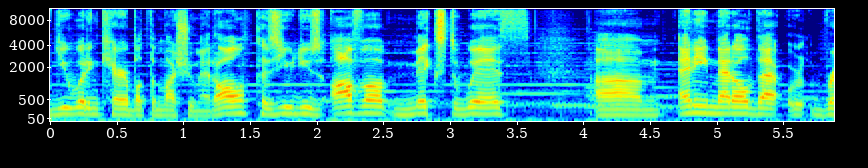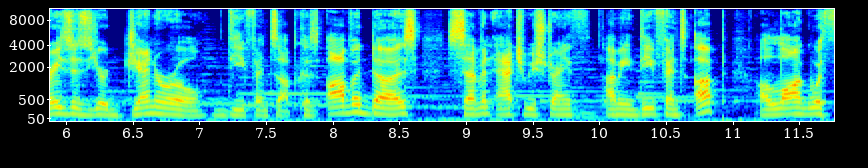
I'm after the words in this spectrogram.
you wouldn't care about the mushroom at all, because you'd use Ava mixed with um, any medal that raises your general defense up because Ava does seven attribute strength, I mean defense up along with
